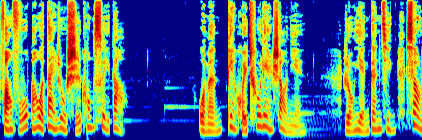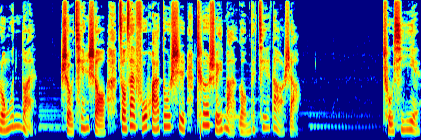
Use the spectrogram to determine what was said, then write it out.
仿佛把我带入时空隧道。我们变回初恋少年，容颜干净，笑容温暖，手牵手走在浮华都市车水马龙的街道上。除夕夜，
